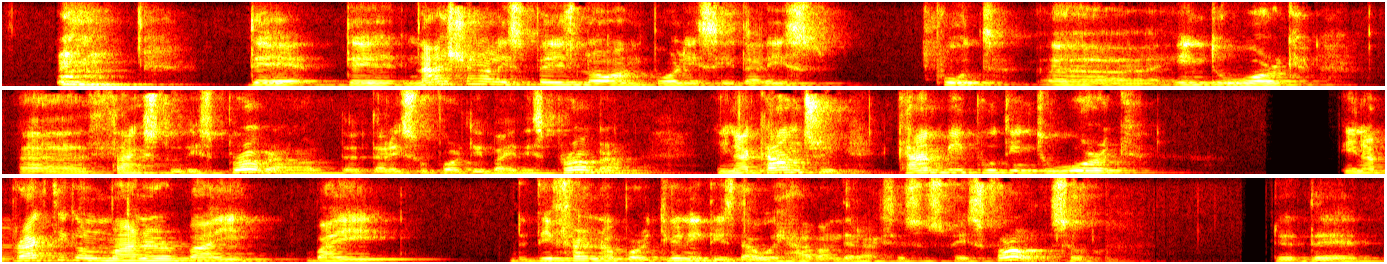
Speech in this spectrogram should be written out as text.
the, the national space law and policy that is put uh, into work uh, thanks to this program, that, that is supported by this program, in a country can be put into work in a practical manner by by the different opportunities that we have under access to space for all. So the, the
